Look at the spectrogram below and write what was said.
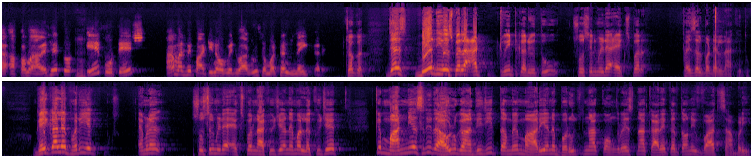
આપવામાં આવે છે તો એ પોતે આમ આદમી પાર્ટીના ઉમેદવારનું સમર્થન નહીં કરે. ચોક્કસ. જયેશ બે દિવસ પહેલા આ ટ્વીટ કર્યું હતું સોશિયલ મીડિયા એક્સ પર ફૈઝલ પટેલ નાખ્યું હતું. ગઈકાલે ફરી એક એમણે સોશિયલ મીડિયા એક્સ પર નાખ્યું છે અને એમાં લખ્યું છે કે માન્ય શ્રી રાહુલ ગાંધીજી, તમે મારી અને ભરૂચના કોંગ્રેસના કાર્યકર્તાઓની વાત સાંભળી.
